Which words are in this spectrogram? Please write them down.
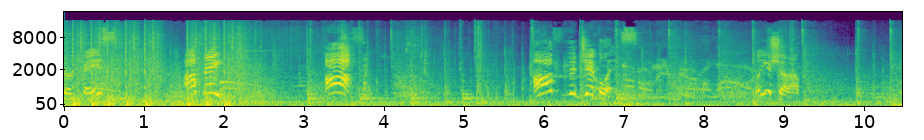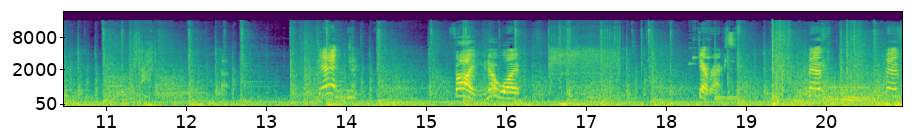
Jerk face. Off me! Off! Off the giblets! Will you shut up? Get it! Fine, you know what? Get wrecked. Biff! Biff!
